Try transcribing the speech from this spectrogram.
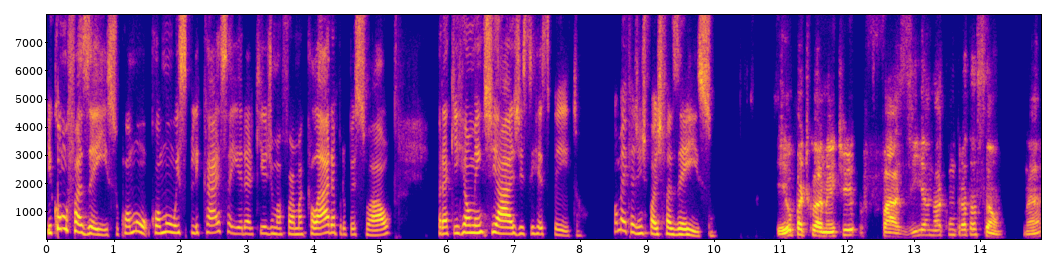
E como fazer isso? Como, como explicar essa hierarquia de uma forma clara para o pessoal, para que realmente haja esse respeito? Como é que a gente pode fazer isso? Eu, particularmente, fazia na contratação, né?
